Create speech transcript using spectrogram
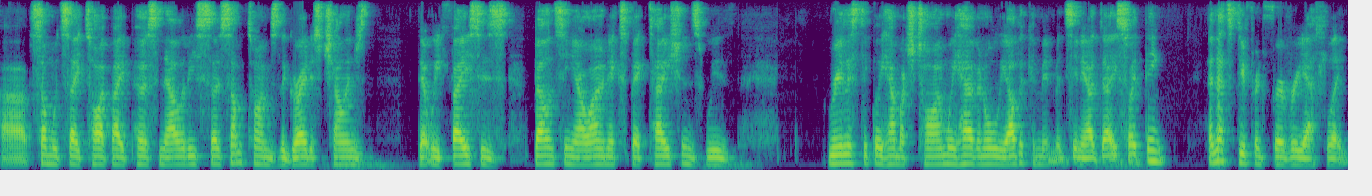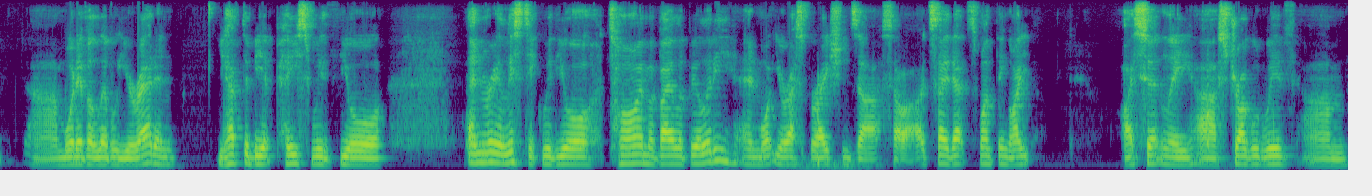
Uh, some would say type A personalities. So sometimes the greatest challenge that we face is balancing our own expectations with realistically how much time we have and all the other commitments in our day. So I think, and that's different for every athlete, um, whatever level you're at. And you have to be at peace with your and realistic with your time availability and what your aspirations are. So I'd say that's one thing I, I certainly uh, struggled with. Um,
